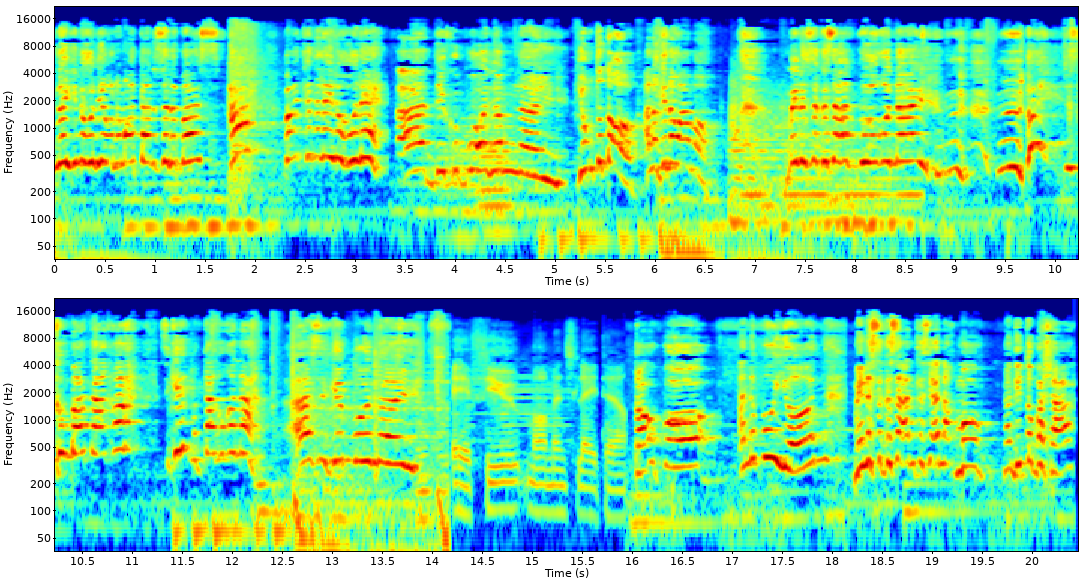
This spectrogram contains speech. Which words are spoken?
Nay, hinuhuli ako ng mga tano sa labas! Ha? Bakit ka nila hinuhuli? Ah, di ko po alam, Nay. Yung totoo, anong ginawa mo? May nasagasaan po ako, Nay! Ay! Diyos kong bata ka! Sige, magtago ka na! Ah, sige po, Nay. A few moments later. Tao po! Ano po yon? May nasagasaan kasi anak mo. Nandito ba siya?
